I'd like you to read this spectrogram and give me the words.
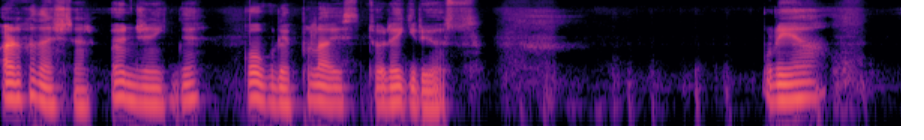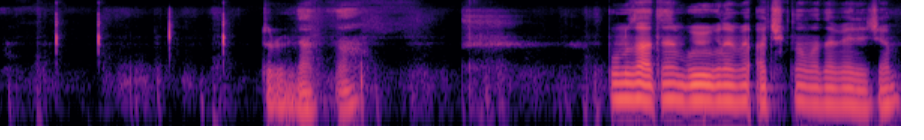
Arkadaşlar öncelikle Google Play Store'a giriyoruz. Buraya Dur bir dakika. Bunu zaten bu uygulamayı açıklamada vereceğim.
